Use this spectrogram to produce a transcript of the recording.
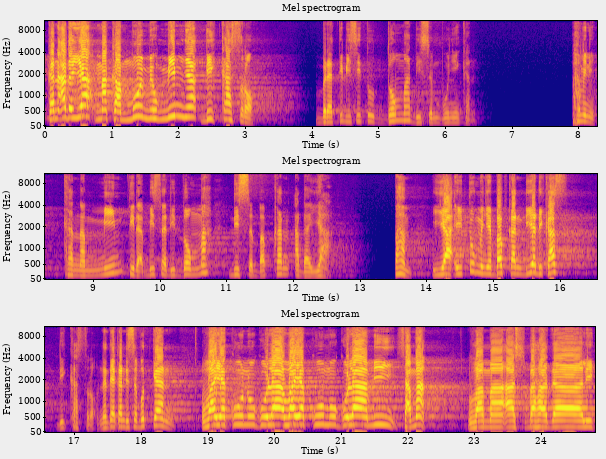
Karena ada ya maka mu mimnya di kasro. Berarti di situ doma disembunyikan. Paham ini? Karena mim tidak bisa didomah disebabkan ada ya. Paham? Ya itu menyebabkan dia di kas di kasro. Nanti akan disebutkan wayakunu gula wayakumu gulami sama Wama asbahadalik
